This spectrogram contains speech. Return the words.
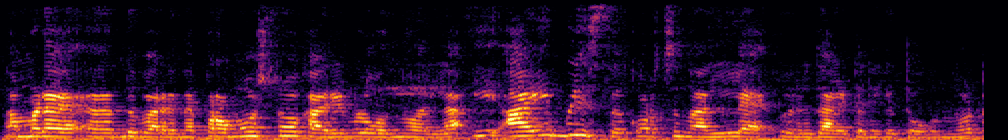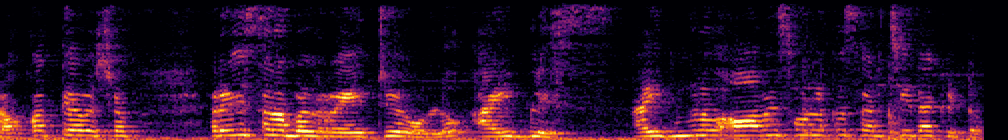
നമ്മുടെ എന്ത് പറയുന്നത് പ്രൊമോഷനോ കാര്യങ്ങളോ ഒന്നുമല്ല. ഈ ഐബ്ലിസ് കുറച്ച് നല്ല ഒരു ഇതായിട്ട് എനിക്ക് തോന്നുന്നു കേട്ടോ. അത്യാവശ്യം റീസണബിൾ റേറ്റേ ഉള്ളൂ. ഐബ്ലിസ്. ഐ നിങ്ങൾ ആമസോണിലൊക്കെ സെർച്ച് ചെയ്താൽ കിട്ടും.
